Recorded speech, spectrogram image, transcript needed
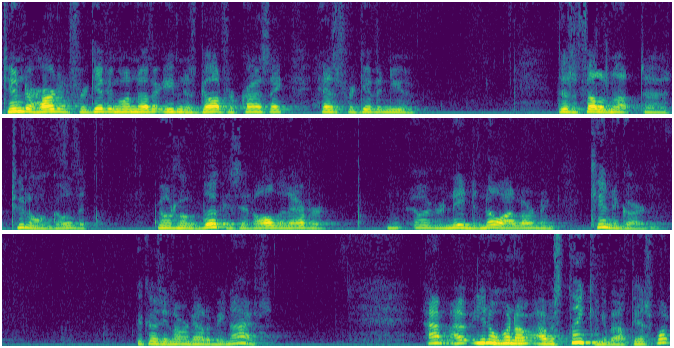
Tender-hearted, forgiving one another, even as God, for Christ's sake, has forgiven you. There's a fellow not uh, too long ago that wrote a little book and said, all that I ever, ever need to know I learned in kindergarten because he learned how to be nice. I, I, you know, when I, I was thinking about this, what,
